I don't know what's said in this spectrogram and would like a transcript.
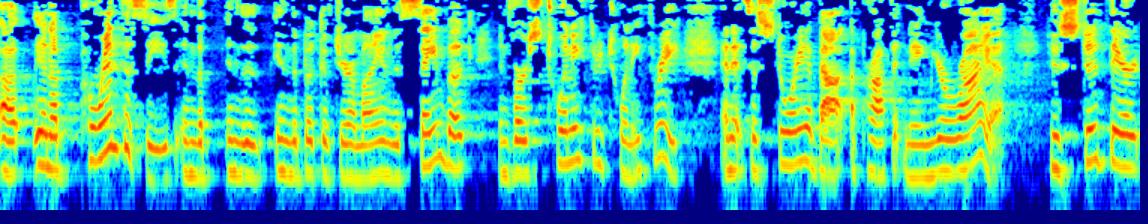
uh, in a parentheses in the in the in the book of Jeremiah in the same book in verse 20 through 23 and it's a story about a prophet named Uriah who stood there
